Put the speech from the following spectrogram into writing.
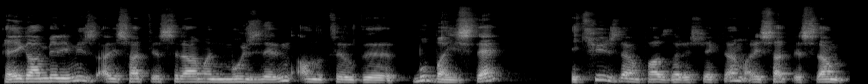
Peygamberimiz Aleyhisselatü Vesselam'ın mucizelerinin anlatıldığı bu bahiste 200'den fazla Resul-i Aleyhisselatü Vesselam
